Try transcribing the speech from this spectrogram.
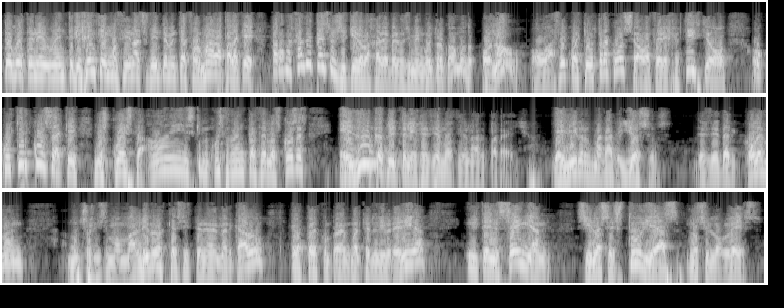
tengo que tener una inteligencia emocional suficientemente formada. ¿Para qué? Para bajar de peso si quiero bajar de peso, si me encuentro cómodo. O no. O hacer cualquier otra cosa, o hacer ejercicio, o, o cualquier cosa que nos cuesta. Ay, es que me cuesta tanto hacer las cosas. Educa tu inteligencia emocional para ello. Y hay libros maravillosos desde David Coleman, muchísimos más libros que existen en el mercado, que los puedes comprar en cualquier librería, y te enseñan, si los estudias, no si los lees,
